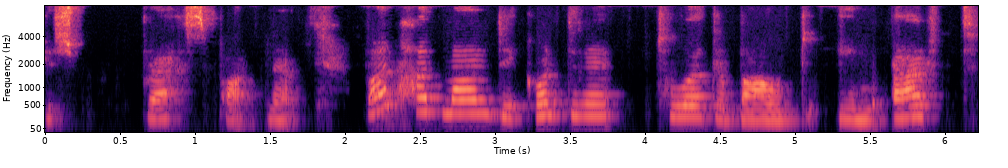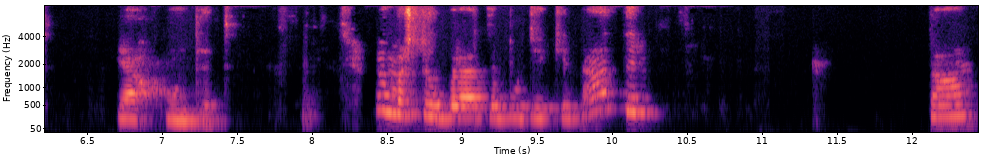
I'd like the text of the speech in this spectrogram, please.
Gesprächspartner. Wann hat man die goldene Tour gebaut? Im 11. Jahrhundert. Ви можете обирати будь-які дати та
